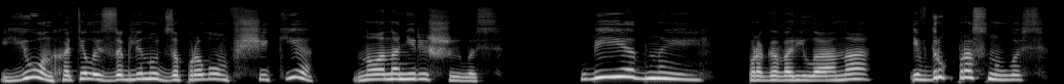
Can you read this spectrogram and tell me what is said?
Йон хотелось заглянуть за пролом в щеке, но она не решилась. Бедный, проговорила она и вдруг проснулась.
